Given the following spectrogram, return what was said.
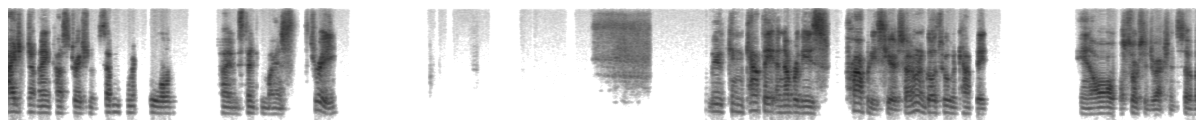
hydrogen ion concentration of 7.4 times 10 to the minus 3. We can calculate a number of these properties here. So I'm going to go through and calculate in all sorts of directions. So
